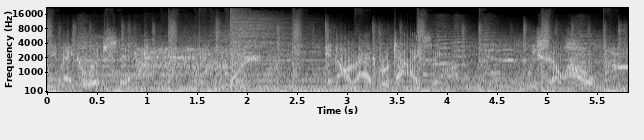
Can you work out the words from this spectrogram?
we make lipstick. Wait. In our advertising, we sell hope.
